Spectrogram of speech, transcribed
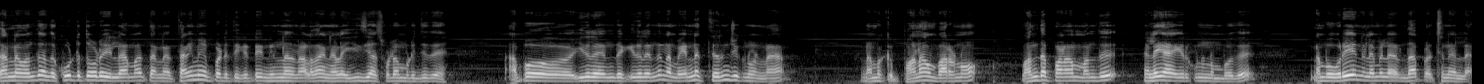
தன்னை வந்து அந்த கூட்டத்தோடு இல்லாமல் தன்னை தனிமைப்படுத்திக்கிட்டு நின்னதுனால தான் என்னால் ஈஸியாக சுட முடிஞ்சுது. அப்போது இதில் இந்த இதுலேருந்து நம்ம என்ன தெரிஞ்சுக்கணுன்னா நமக்கு பணம் வரணும். வந்த பணம் வந்து நிலையாக இருக்கணும் போது நம்ம ஒரே நிலைமையில் இருந்தால் பிரச்சனை இல்லை.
